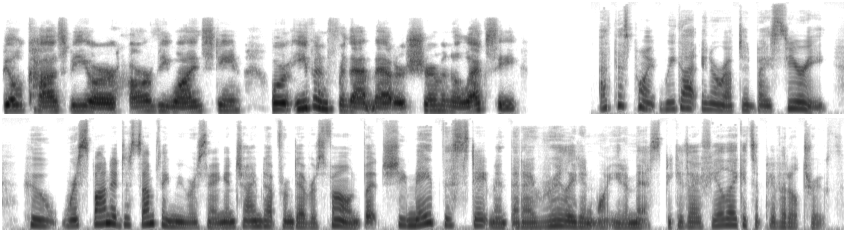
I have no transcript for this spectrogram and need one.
Bill Cosby or Harvey Weinstein, or even for that matter, Sherman Alexie, at this point, we got interrupted by Siri, who responded to something we were saying and chimed up from Deborah's phone. But she made this statement that I really didn't want you to miss because I feel like it's a pivotal truth.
